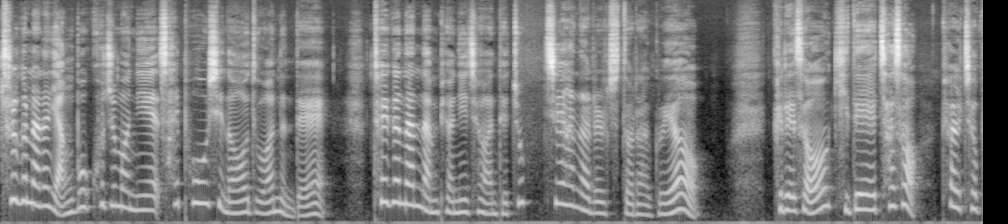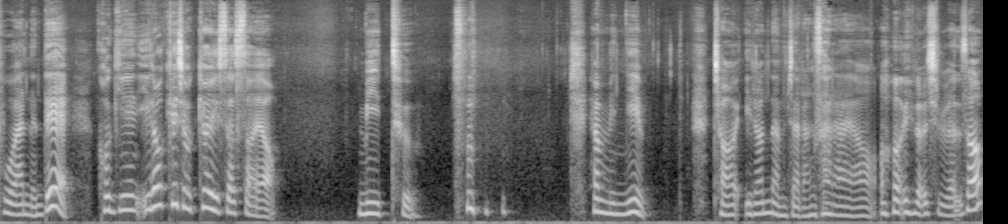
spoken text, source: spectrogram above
출근하는 양복 호주머니에 살포시 넣어 두었는데 퇴근한 남편이 저한테 쪽지 하나를 주더라고요. 그래서 기대에 차서 펼쳐 보았는데 거기엔 이렇게 적혀 있었어요. Too. 현미님, 저 이런 남자랑 살아요. 이러시면서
